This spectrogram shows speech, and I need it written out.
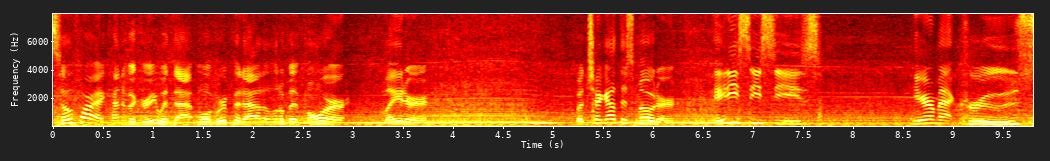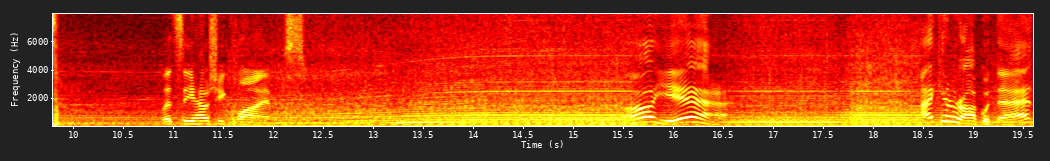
So far, I kind of agree with that. We'll rip it out a little bit more later. But check out this motor. 80 cc's. Here I'm at cruise. Let's see how she climbs. Oh yeah! I can rock with that.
